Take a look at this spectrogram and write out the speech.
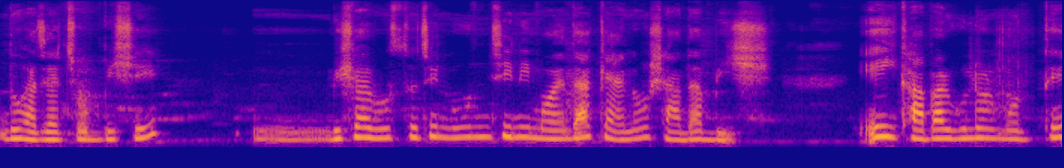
দু হাজার চব্বিশে বিষয়বস্তু হচ্ছে নুন, চিনি, ময়দা, কেন সাদা বিষ। এই খাবারগুলোর মধ্যে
